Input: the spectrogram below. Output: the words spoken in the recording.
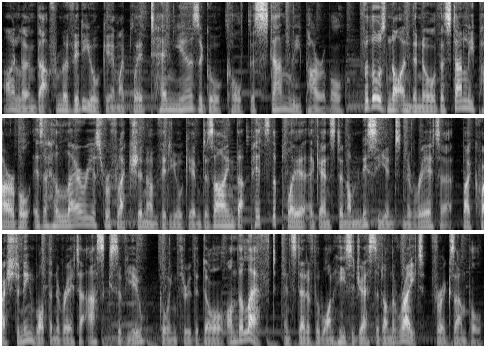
I learned that from a video game I played 10 years ago called The Stanley Parable. For those not in the know, The Stanley Parable is a hilarious reflection on video game design that pits the player against an omniscient narrator by questioning what the narrator asks of you, going through the door on the left instead of the one he suggested on the right, for example.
